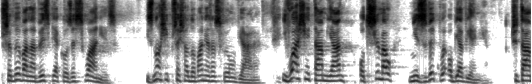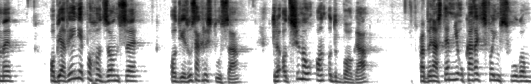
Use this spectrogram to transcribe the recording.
przebywa na wyspie jako zesłaniec i znosi prześladowania za swoją wiarę. I właśnie tam Jan otrzymał niezwykłe objawienie. Czytamy objawienie pochodzące od Jezusa Chrystusa, które otrzymał on od Boga, aby następnie ukazać swoim sługom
